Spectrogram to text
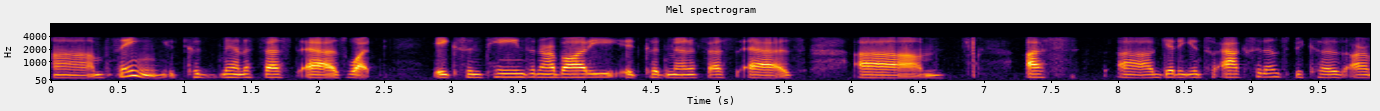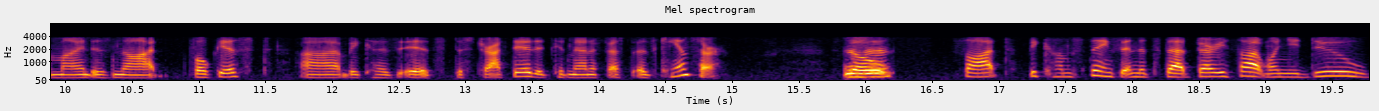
um, thing. It could manifest as what aches and pains in our body. It could manifest as um, us uh, getting into accidents because our mind is not focused, uh, because it's distracted. It could manifest as cancer. So mm-hmm. thought becomes things, and it's that very thought when you do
